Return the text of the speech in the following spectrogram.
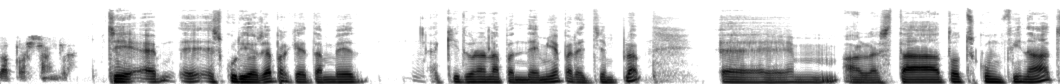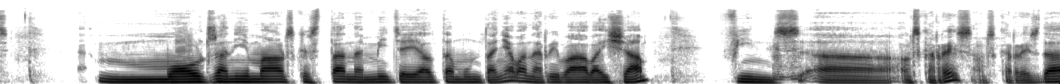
de porc senglar. Sí, eh, és curiós, eh, perquè també aquí durant la pandèmia, per exemple, eh, a l'estar tots confinats, molts animals que estan a mitja i alta muntanya van arribar a baixar fins eh, als carrers, als carrers de,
